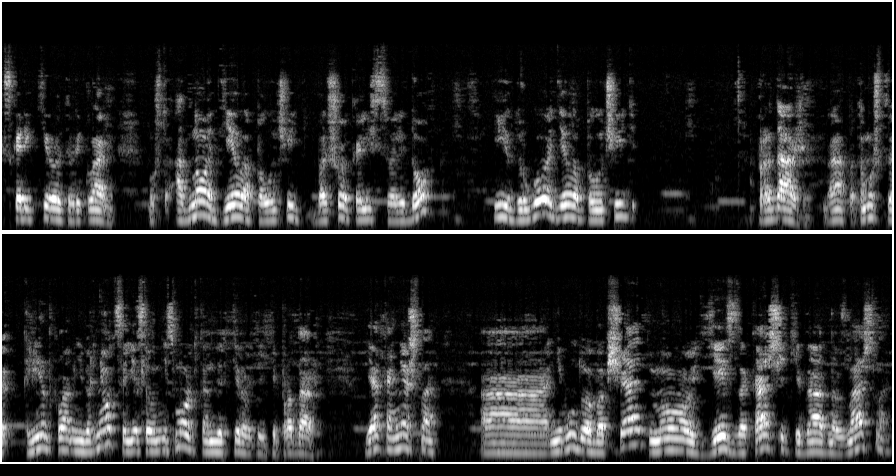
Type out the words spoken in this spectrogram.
скорректировать в рекламе. Потому что одно дело получить большое количество лидов, и другое дело получить продажи. Да? Потому что клиент к вам не вернется, если он не сможет конвертировать эти продажи. Я, конечно, не буду обобщать, но есть заказчики, да, однозначно,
